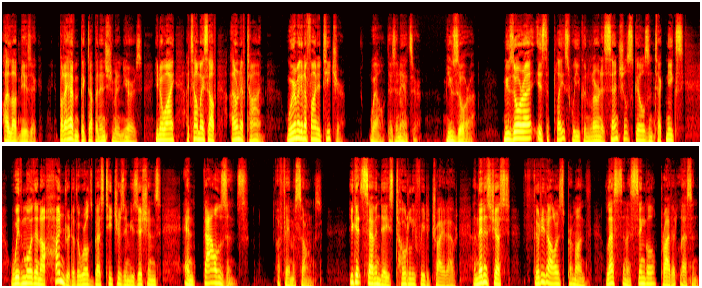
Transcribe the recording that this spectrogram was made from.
I love music, but I haven't picked up an instrument in years. You know why? I tell myself, I don't have time. Where am I going to find a teacher? Well, there's an answer Musora. Musora is the place where you can learn essential skills and techniques with more than a hundred of the world's best teachers and musicians and thousands of famous songs. You get seven days totally free to try it out, and then it's just $30 per month, less than a single private lesson.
